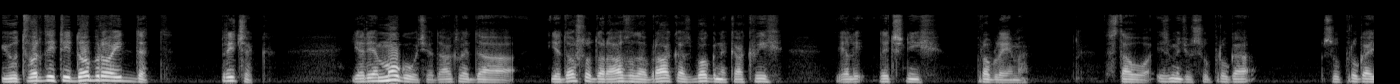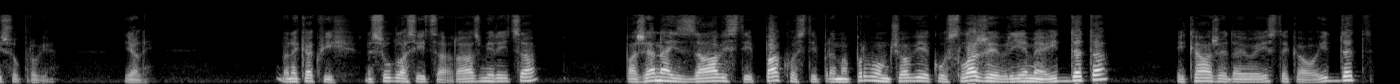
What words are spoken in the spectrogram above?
i utvrditi dobro idet, priček, jer je moguće dakle da je došlo do razvoda braka zbog nekakvih jeli, ličnih problema, stavova između supruga, supruga i supruge, jeli, do nekakvih nesuglasica, razmirica, pa žena iz zavisti, pakosti prema prvom čovjeku slaže vrijeme iddeta i kaže da joj je istekao iddet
